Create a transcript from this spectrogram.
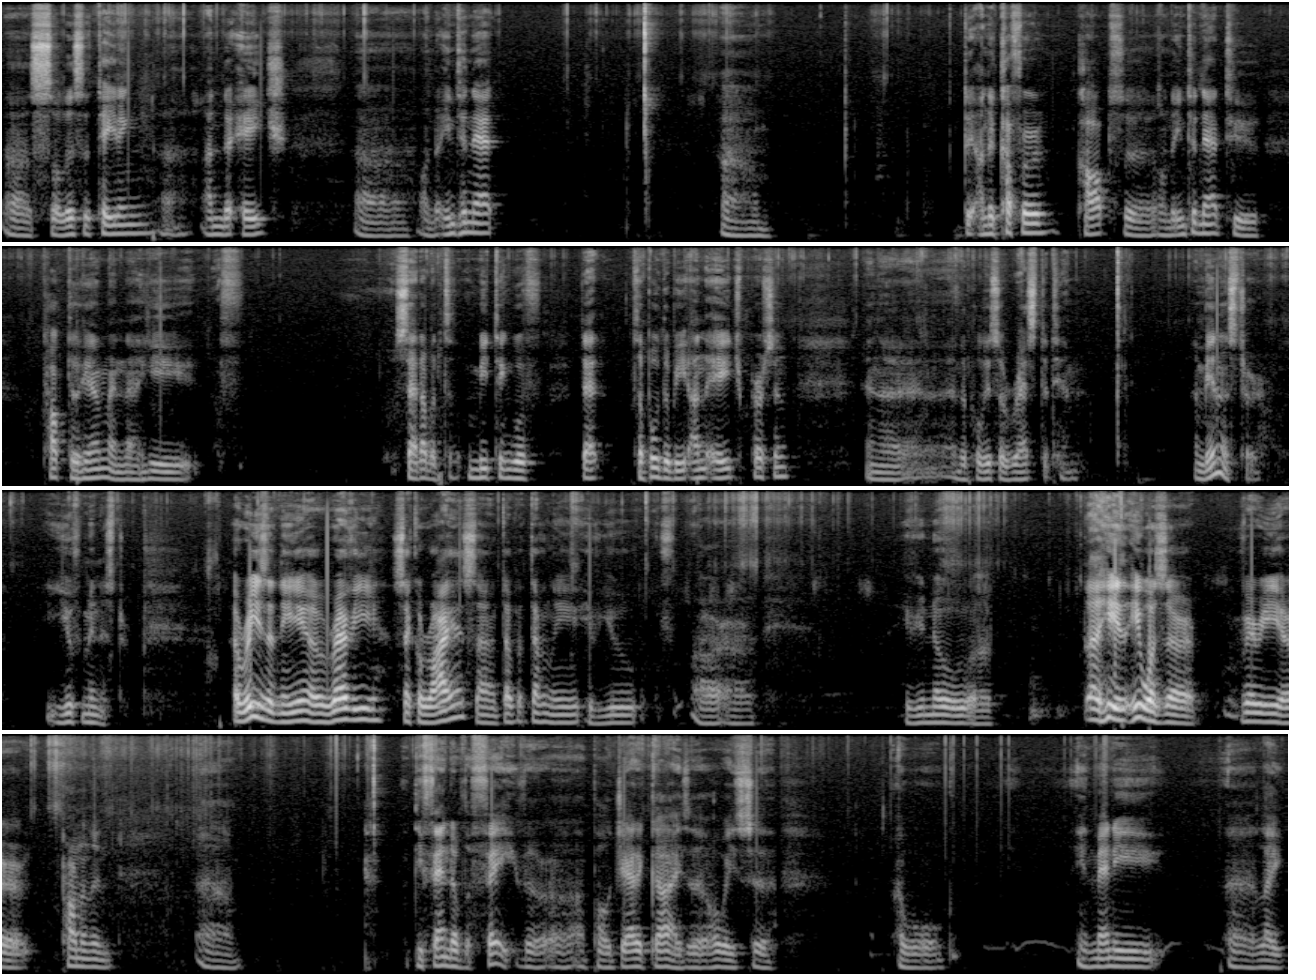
uh, soliciting uh, underage uh, on the internet. Um, the undercover cops uh, on the internet to talk to him, and he set up a meeting with that supposed to be underage person and, uh, and the police arrested him. a minister, youth minister. Uh, recently, uh, Ravi Zacharias, uh, definitely if you are, uh, if you know, uh, uh, he, he was a very prominent um, defender of the faith, apologetic guys, always in many like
